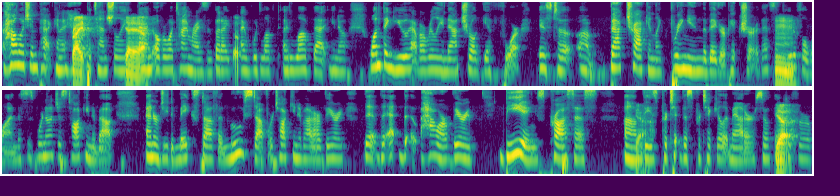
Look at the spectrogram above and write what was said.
how much impact can it have Right. potentially Yeah, yeah. and over what time horizon but I, I would love i love that you know one thing you have a really natural gift for is to um, backtrack and like bring in the bigger picture that's a Mm. beautiful one this is we're not just talking about energy to make stuff and move stuff we're talking about our very the, the, the how our very beings process um, Yeah. these this particulate matter so thank Yeah. you for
